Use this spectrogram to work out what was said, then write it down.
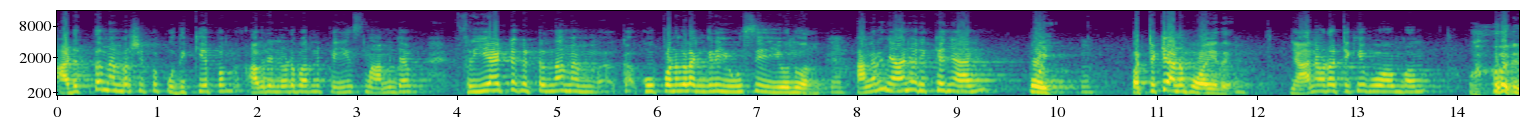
അടുത്ത മെമ്പർഷിപ്പ് പുതുക്കിയപ്പം അവരെന്നോട് പറഞ്ഞു പ്ലീസ് മാമിന്റെ ഫ്രീ ആയിട്ട് കിട്ടുന്ന ക- കൂപ്പണുകളെങ്കിലും യൂസ് ചെയ്യൂ എന്ന് പറഞ്ഞു. അങ്ങനെ ഞാൻ ഒരിക്കൽ ഞാൻ പോയി. ഒറ്റയ്ക്കാണ് പോയത്. ഞാൻ അവിടെ ഒറ്റയ്ക്ക് പോകുമ്പം ഒരു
